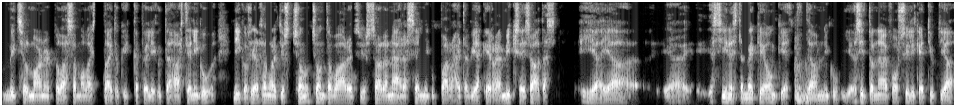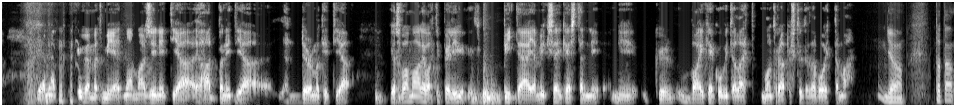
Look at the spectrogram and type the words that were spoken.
Mitchell Marner pelaa samanlaista taitokikkapeliä kuin tähän asti. Ja niin kuin Niko siellä sanoi, että jos John, John Tavares, jos saadaan nähdä sen niin kuin parhaita vielä kerran, ja miksei saataisi. Ja, ja, ja, ja siinä sitä melkein onkin, että tämä on niin kuin, ja sitten on nämä fossiiliketjut ja, ja nämä hyvemmät miehet, nämä Masinit ja, ja Huttonit ja, ja Dermotit ja jos vaan maalivahtipeli pitää ja miksei kestä, niin, niin kyllä vaikea kuvitella, että Montreal pystyy tätä voittamaan. Joo, tota,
